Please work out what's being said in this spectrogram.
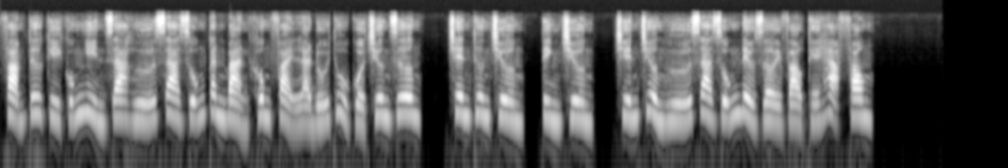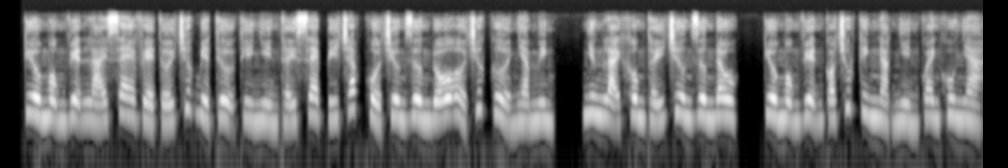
Phạm Tư Kỳ cũng nhìn ra hứa ra dũng căn bản không phải là đối thủ của Trương Dương, trên thương trường, tình trường, chiến trường hứa ra dũng đều rời vào thế hạ phong. Kiều Mộng Viện lái xe về tới trước biệt thự thì nhìn thấy xe pí chắp của Trương Dương đỗ ở trước cửa nhà mình, nhưng lại không thấy Trương Dương đâu, Kiều Mộng Viện có chút kinh ngạc nhìn quanh khu nhà,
